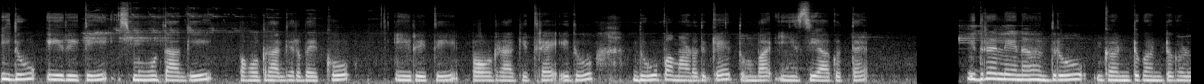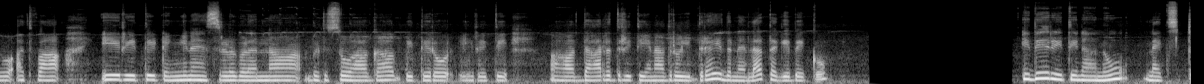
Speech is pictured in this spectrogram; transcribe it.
ಇದು ಈ ರೀತಿ ಸ್ಮೂತಾಗಿ ಪೌಡ್ರ್ ಆಗಿರಬೇಕು. ಈ ರೀತಿ ಪೌಡ್ರ್ ಆಗಿದ್ರೆ ಇದು ಧೂಪ ಮಾಡೋದಕ್ಕೆ ತುಂಬ ಈಸಿ ಆಗುತ್ತೆ. ಇದರಲ್ಲಿ ಏನಾದರೂ ಗಂಟು ಗಂಟುಗಳು ಅಥವಾ ಈ ರೀತಿ ತೆಂಗಿನ ಹೆಸರುಗಳನ್ನು ಬಿಡಿಸುವಾಗ ಬಿದ್ದಿರೋ ಈ ರೀತಿ ದಾರದ ರೀತಿ ಏನಾದರೂ ಇದ್ದರೆ ಇದನ್ನೆಲ್ಲ ತೆಗಿಬೇಕು. ಇದೇ ರೀತಿ ನಾನು ನೆಕ್ಸ್ಟ್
